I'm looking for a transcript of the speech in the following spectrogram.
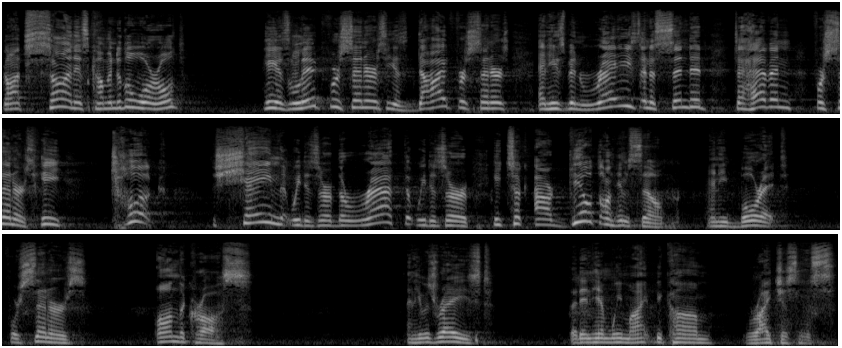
God's Son has come into the world. He has lived for sinners. He has died for sinners. And He's been raised and ascended to heaven for sinners. He took the shame that we deserve, the wrath that we deserve. He took our guilt on Himself and He bore it for sinners on the cross. And He was raised that in Him we might become righteousness.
